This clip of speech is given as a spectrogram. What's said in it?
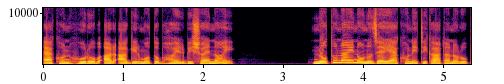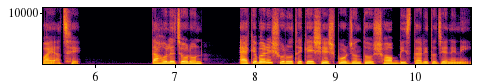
এখন হুরুব আর আগের মতো ভয়ের বিষয় নয়। নতুন আইন অনুযায়ী এখন এটি কাটানোর উপায় আছে। তাহলে চলুন, একেবারে শুরু থেকে শেষ পর্যন্ত সব বিস্তারিত জেনে নিই।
